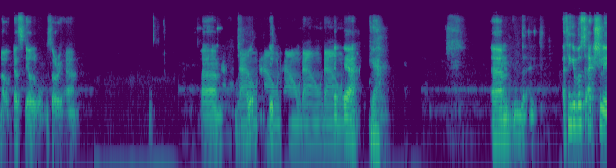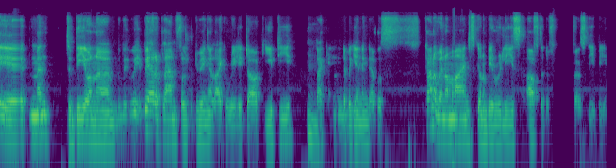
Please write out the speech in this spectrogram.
No, that's the other one. Sorry. Um, um, down, down, down, down, down. Yeah. Yeah. Um, I think it was actually meant to be on. Um, we, we had a plan for doing a like a really dark EP mm. back in the beginning. That was kind of in our minds going to be released after the first EP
